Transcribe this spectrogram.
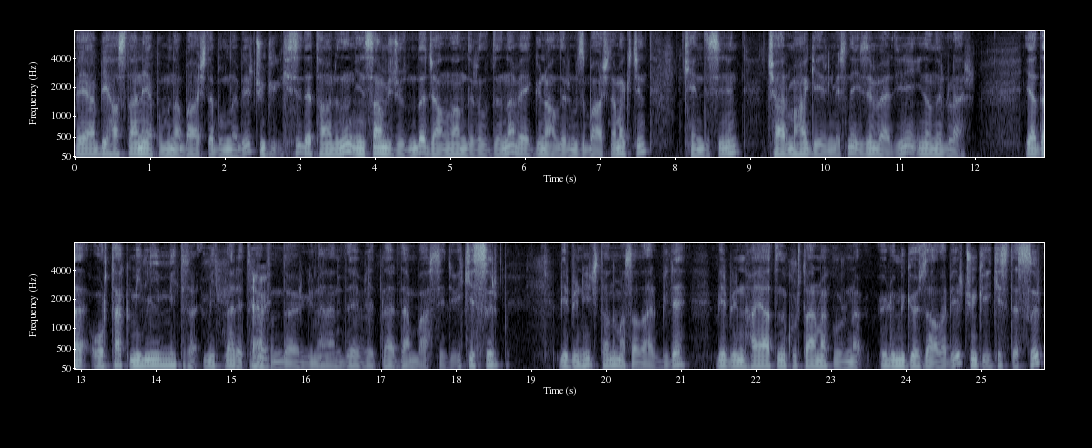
veya bir hastane yapımına bağışta bulunabilir. Çünkü ikisi de Tanrı'nın insan vücudunda canlandırıldığına ve günahlarımızı bağışlamak için kendisinin çarmıha gerilmesine izin verdiğine inanırlar. Ya da ortak milli mit, mitler etrafında evet. örgülenen devletlerden bahsediyor. İki Sırp birbirini hiç tanımasalar bile birbirinin hayatını kurtarmak uğruna ölümü göze alabilir. Çünkü ikisi de Sırp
